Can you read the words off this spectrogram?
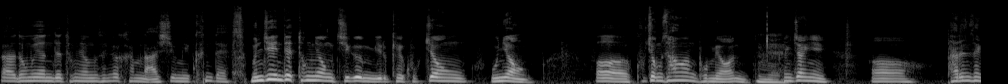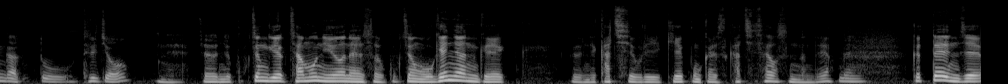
아, 노무현 대통령 생각하면 아쉬움이 큰데 문재인 대통령 지금 이렇게 국정 운영, 어, 국정 상황 보면 네. 굉장히 어, 다른 생각도 들죠. 네. 제가 이제 국정기획자문위원회에서 국정 5개년 계획 그 이제 같이 우리 기획분과에서 같이 세웠었는데요. 네. 그때 이제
